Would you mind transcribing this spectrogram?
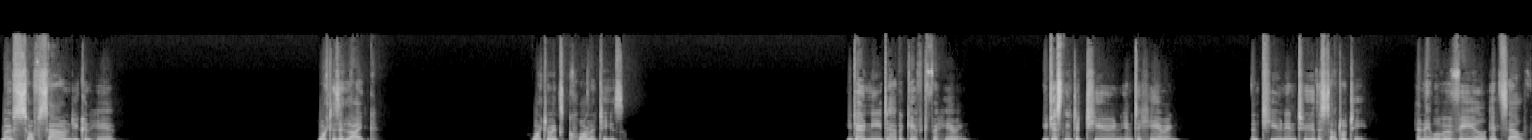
most soft sound you can hear? What is it like? What are its qualities? You don't need to have a gift for hearing. You just need to tune into hearing and tune into the subtlety, and it will reveal itself.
